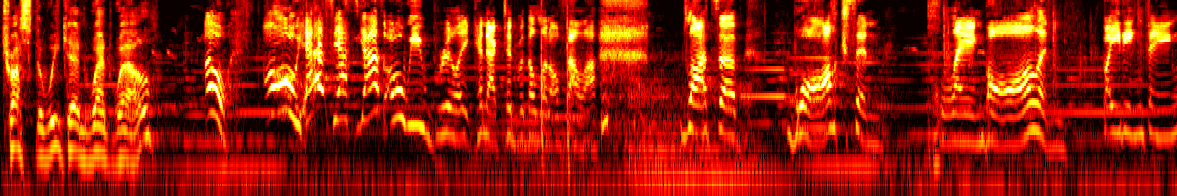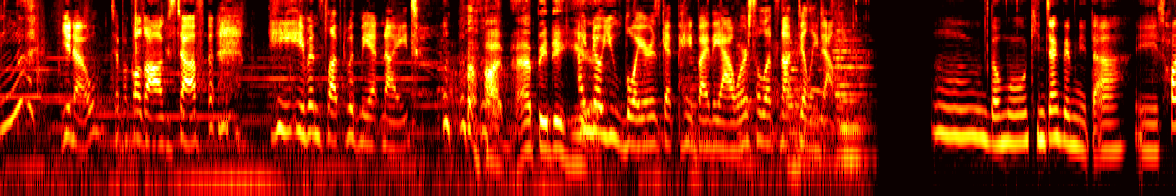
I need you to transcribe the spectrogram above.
trust the weekend went well. Oh, oh, yes, yes, yes. Oh, we really connected with the little fella. Lots of walks and playing ball and biting things. You know, typical dog stuff. He even slept with me at night. I'm happy to hear. I know you lawyers get paid by the hour, so let's not dilly dally. 음, 너무 긴장됩니다. 이 서,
